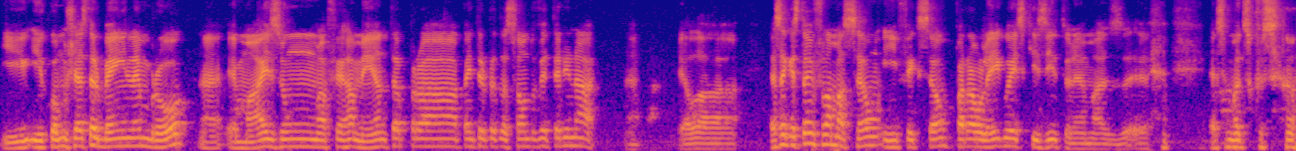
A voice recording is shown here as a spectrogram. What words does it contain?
E, e como o Chester bem lembrou, né, é mais uma ferramenta para a interpretação do veterinário. Né? Ela, essa questão de inflamação e infecção para o leigo é esquisito, né? Mas é, essa é uma discussão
